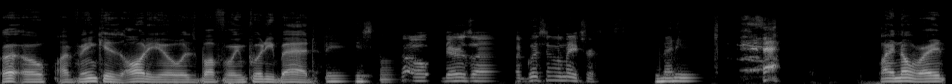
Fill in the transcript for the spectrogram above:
Uh oh, I think his audio is buffering pretty bad. Facebook, Oh, there's a, a glitch in the matrix. many I know, right?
